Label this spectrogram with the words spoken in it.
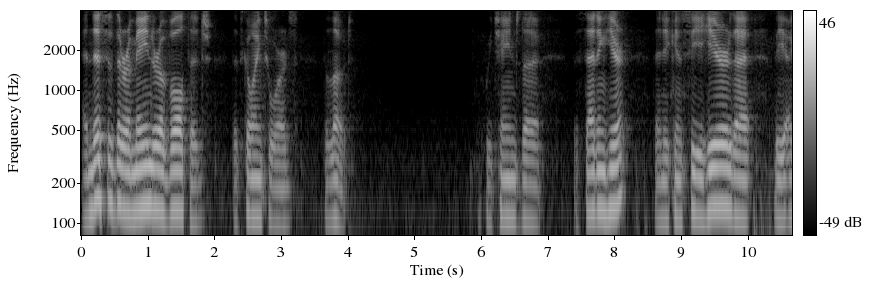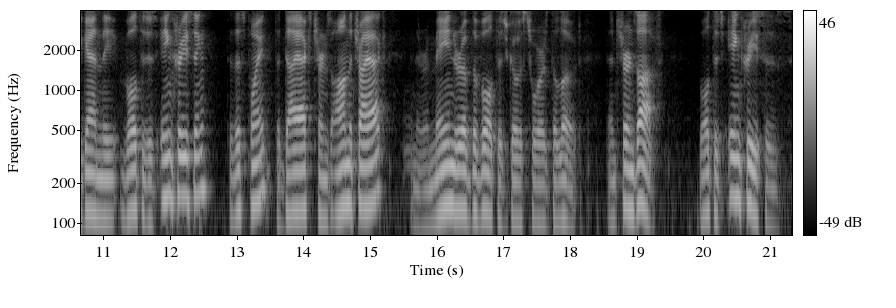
and this is the remainder of voltage that's going towards the load. If we change the, the setting here, then you can see here that the again the voltage is increasing to this point. The diac turns on the triac, and the remainder of the voltage goes towards the load. Then turns off. Voltage increases.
